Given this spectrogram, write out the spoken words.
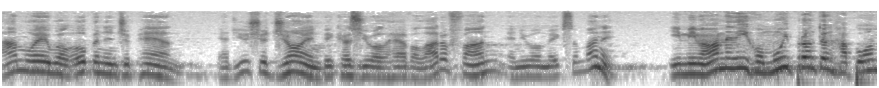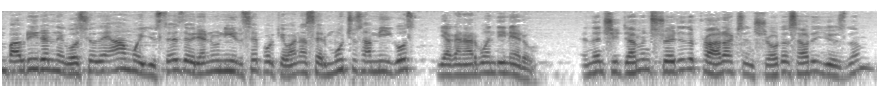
Amway will open in Japan, and you should join because you will have a lot of fun and you will make some money. Y mi mamá me dijo, muy pronto en Japón va a abrir el negocio de Amway y ustedes deberían unirse porque van a hacer muchos amigos y a ganar buen dinero. And then she demonstrated the products and showed us how to use them.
